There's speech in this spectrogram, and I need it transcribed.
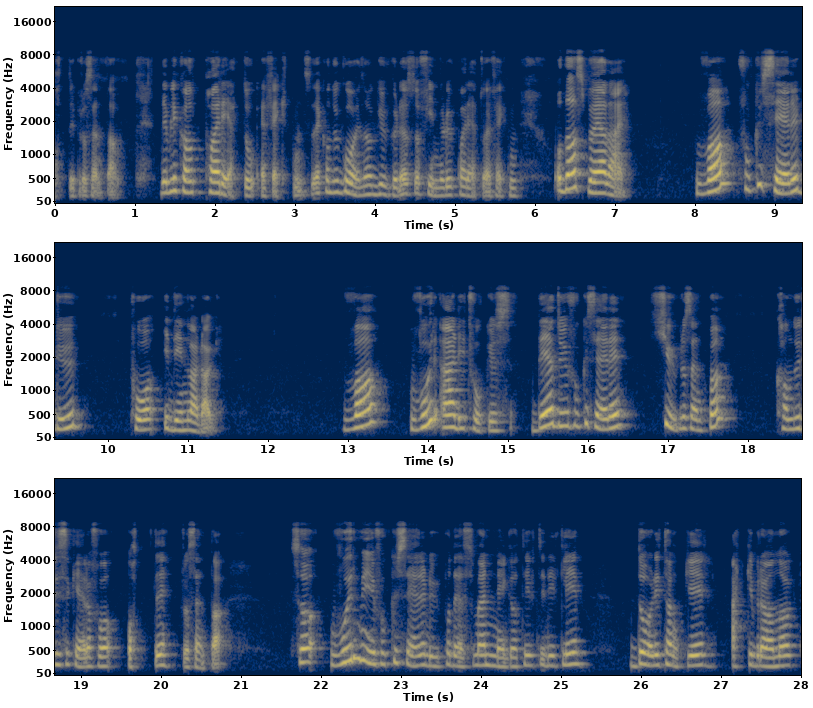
80% av. Det blir kalt Pareto-effekten. Så det kan du gå inn og google, så finner du Pareto-effekten. Og da spør jeg deg Hva fokuserer du på i din hverdag? Hva, hvor er ditt fokus? Det du fokuserer 20% på, kan du risikere å få 80 av. Så hvor mye fokuserer du på det som er negativt i ditt liv? Dårlige tanker, er ikke bra nok,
